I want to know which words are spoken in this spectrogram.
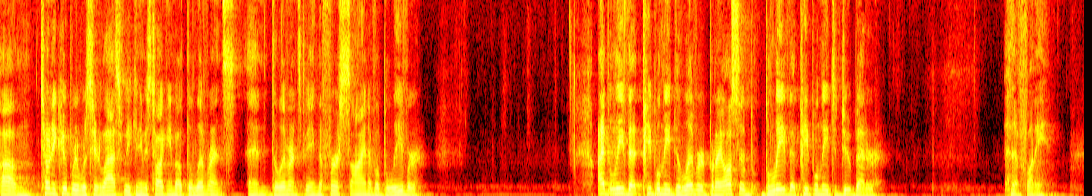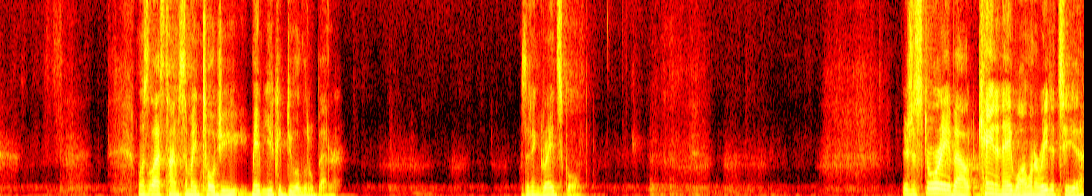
Um, Tony Cooper was here last week and he was talking about deliverance and deliverance being the first sign of a believer. I believe that people need delivered, but I also believe that people need to do better. Isn't that funny? When was the last time somebody told you maybe you could do a little better? Was it in grade school? There's a story about Cain and Abel. I want to read it to you.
